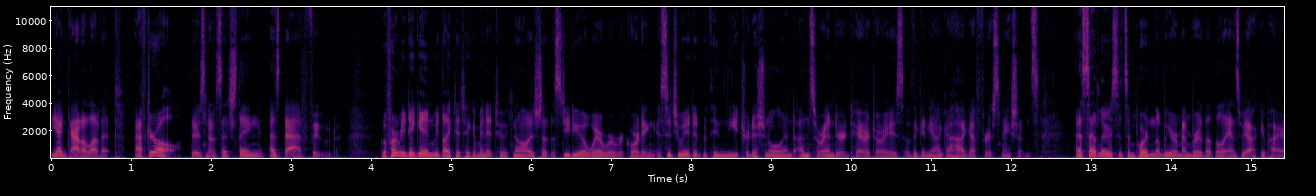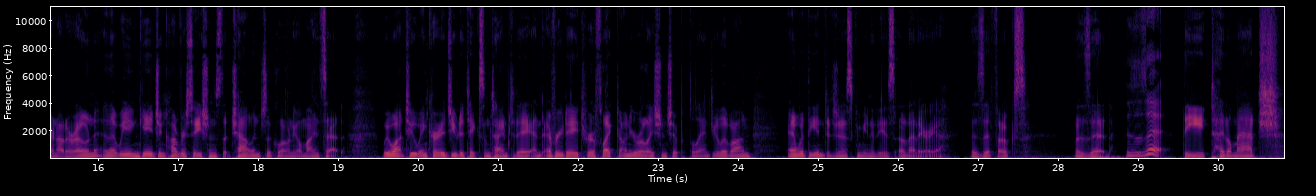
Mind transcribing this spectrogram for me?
You gotta love it. After all, there's no such thing as bad food. Before we dig in, we'd like to take a minute to acknowledge that the studio where we're recording is situated within the traditional and unsurrendered territories of the Kanien'kehá:ka First Nations. As settlers, it's important that we remember that the lands we occupy are not our own and that we engage in conversations that challenge the colonial mindset. We want to encourage you to take some time today and every day to reflect on your relationship with the land you live on and with the indigenous communities of that area. This is it, folks. This is it This is it. The title match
